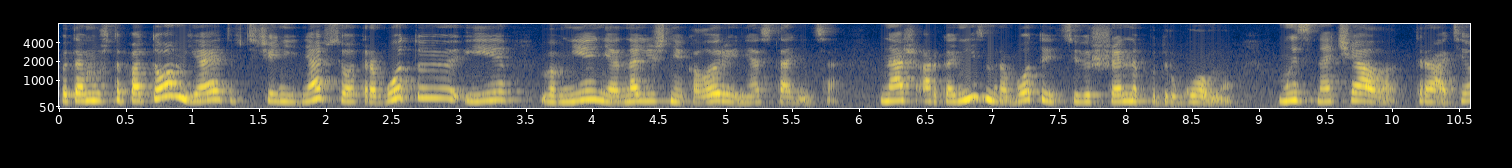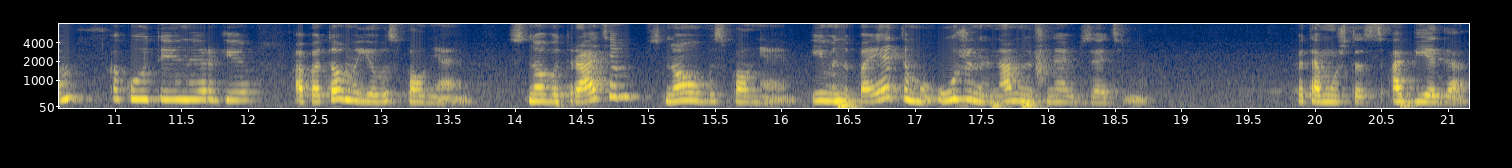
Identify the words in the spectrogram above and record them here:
потому что потом я это в течение дня все отработаю, и во мне ни одна лишняя калория не останется. Наш организм работает совершенно по-другому. Мы сначала тратим какую-то энергию, а потом ее восполняем. Снова тратим, снова восполняем. Именно поэтому ужины нам нужны обязательно. Потому что с обеда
